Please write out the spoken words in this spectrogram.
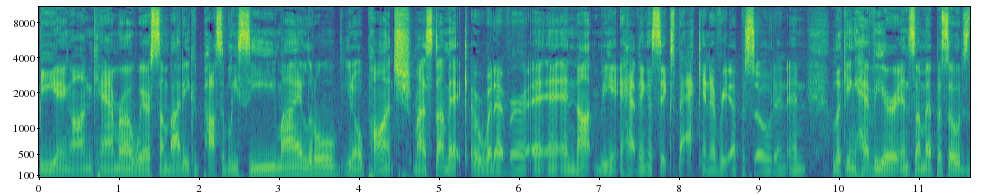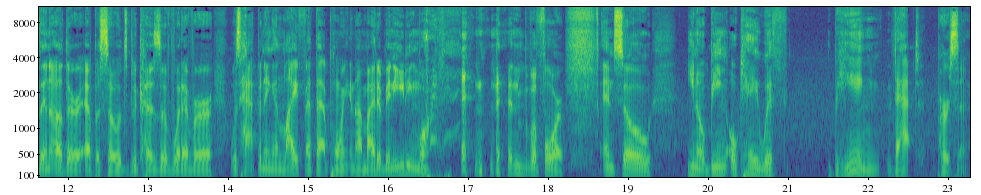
being on camera where somebody could possibly see my little, you know, paunch, my stomach or whatever, and, and not be having a six pack in every episode and, and looking heavier in some episodes than other episodes because of whatever was happening in life at that point, And I might have been eating more than, than before. And so, you know, being okay with being that person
